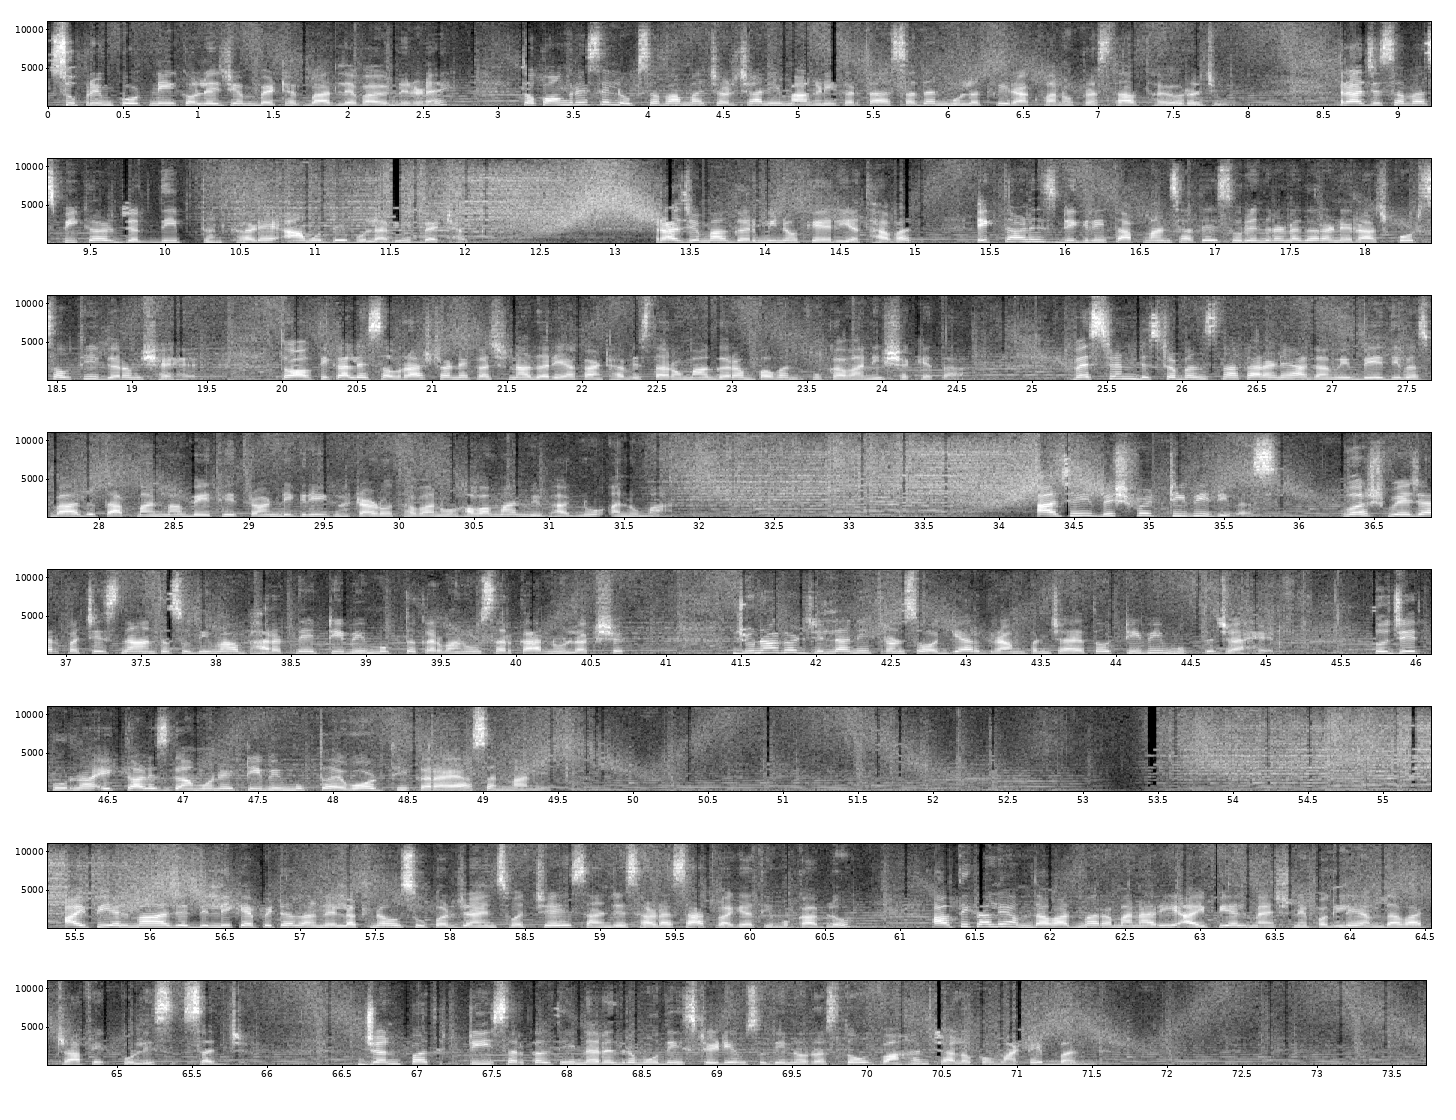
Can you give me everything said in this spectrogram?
સુપ્રીમ કોર્ટની કોલેજિયમ બેઠક બાદ લેવાયો નિર્ણય. તો કોંગ્રેસે લોકસભામાં ચર્ચાની માગણી કરતા સદન મુલતવી રાખવાનો પ્રસ્તાવ થયો રજૂ. રાજ્યસભા સ્પીકર જગદીપ ધનખડે આ મુદ્દે બોલાવી બેઠક. રાજ્યમાં ગરમીનો કેર યથાવત. એકતાળીસ ડિગ્રી તાપમાન સાથે સુરેન્દ્રનગર અને રાજકોટ સૌથી ગરમ શહેર. તો આવતીકાલે સૌરાષ્ટ્ર અને કચ્છના દરિયાકાંઠા વિસ્તારોમાં ગરમ પવન ફૂંકાવાની શક્યતા. વેસ્ટર્ન ડિસ્ટર્બન્સના કારણે આગામી બે દિવસ બાદ તાપમાનમાં બેથી ત્રણ ડિગ્રી ઘટાડો થવાનું હવામાન વિભાગનું અનુમાન. આજે વિશ્વ ટીબી દિવસ. વર્ષ બે હજાર પચીસના અંત સુધીમાં ભારતને ટીબી મુક્ત કરવાનું સરકારનું લક્ષ્ય. જૂનાગઢ જિલ્લાની ત્રણસો અગિયાર ગ્રામ પંચાયતો ટીબી મુક્ત જાહેર. તો જેતપુરના એકતાળીસ ગામોને ટીબી મુક્ત એવોર્ડથી કરાયા સન્માનિત. આઈપીએલમાં આજે દિલ્હી કેપિટલ અને લખનૌ સુપર જાયન્ટ્સ વચ્ચે સાંજે સાડા સાત વાગ્યાથી મુકાબલો. આવતીકાલે અમદાવાદમાં રમાનારી આઈપીએલ મેચને પગલે અમદાવાદ ટ્રાફિક પોલીસ સજ્જ. જનપથ ટી સર્કલથી નરેન્દ્ર મોદી સ્ટેડિયમ સુધીનો રસ્તો વાહન ચાલકો માટે બંધ.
